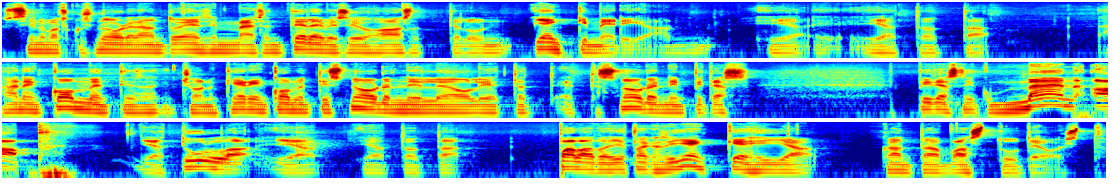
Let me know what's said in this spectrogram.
siinä vaiheessa, kun Snowden antoi ensimmäisen televisiohaastattelun Jenkkimediaan. Ja, ja tota, hänen kommenttinsa, John Kerryn kommentti Snowdenille oli, että, että Snowdenin pitäisi, pitäisi niin kuin man up ja tulla ja, ja tota, palata takaisin Jenkkeihin ja kantaa vastuu teoista.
